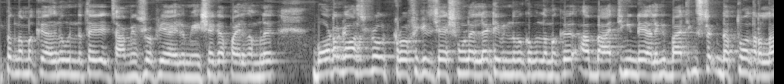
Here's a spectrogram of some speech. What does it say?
ഇപ്പം നമുക്ക് അതിന് മുന്നത്തെ ചാമ്പ്യൻസ് ട്രോഫി ആയാലും ഏഷ്യ കപ്പ് ആയാലും നമ്മൾ ബോർഡർ ഗാവസ്കർ ട്രോഫിക്ക് ശേഷമുള്ള എല്ലാ ടീമിനും നോക്കുമ്പോൾ നമുക്ക് ആ ബാറ്റിങ്ങിന്റെ അല്ലെങ്കിൽ ബാറ്റിംഗ് ഡെപ്ത് മാത്രമല്ല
